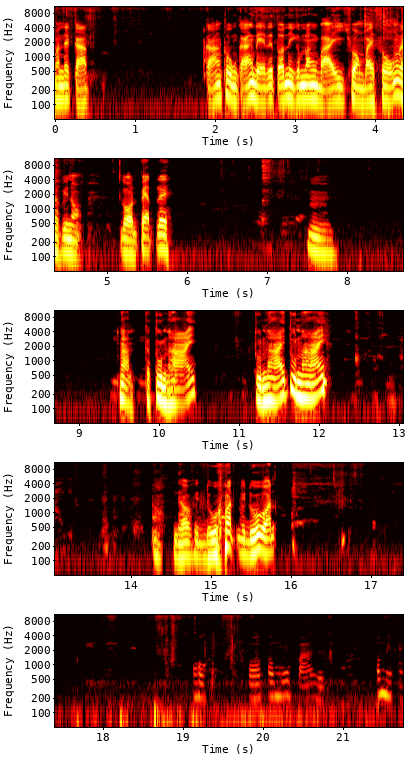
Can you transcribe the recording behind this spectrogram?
บรรยากาศกลางทุ่งกลางแดดเลยตอนนี้กำลังบ่ายช่วงบ่ายสองเลยพี่น้องร้อนแปดเลย อืมนั่นกระตุนหาย ตุนหายตุนหายเอาเดี๋ยวไปดูก่อนไปดูก่อน ขอข้าวมูปลาเลยเขาไม่ให้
